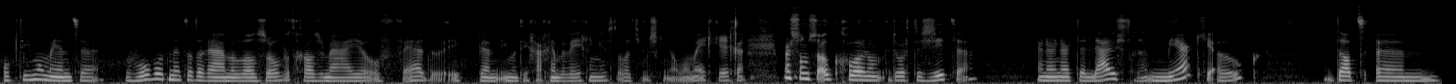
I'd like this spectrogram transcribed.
op die momenten, bijvoorbeeld met het ramen wassen of het gasmaaien. Of hè, ik ben iemand die graag in beweging is, dat had je misschien allemaal meegekregen. Maar soms ook gewoon om door te zitten en er naar te luisteren, merk je ook dat, um,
